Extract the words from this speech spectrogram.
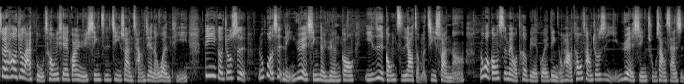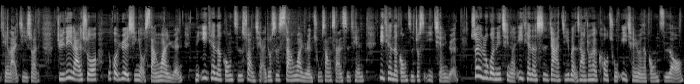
最后就来补充一些关于薪资计算常见的问题。第一个就是，如果是领月薪的员工，一日工资要怎么计算呢？如果公司没有特别规定的话，通常就是以月薪除上三十天来计算。举例来说，如果月薪有三万元，你一天的工资算起来就是三万元除上三十天，一天的工资就是一千元。所以如果你请了一天的事假，基本上就会扣除一千元的工资哦。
